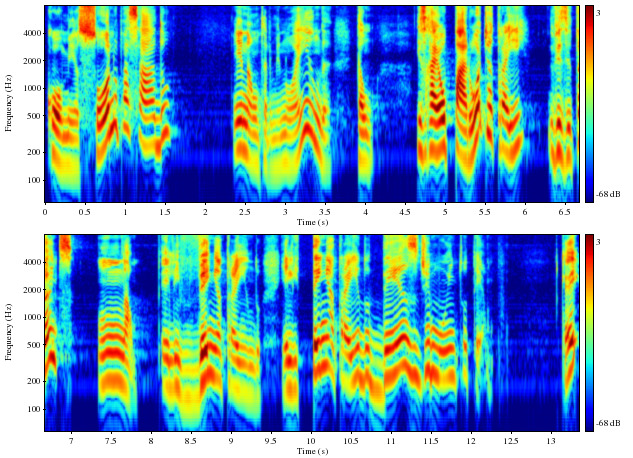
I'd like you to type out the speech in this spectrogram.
começou no passado e não terminou ainda. Então, Israel parou de atrair visitantes? Não. Ele vem atraindo. Ele tem atraído desde muito tempo. Ok?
